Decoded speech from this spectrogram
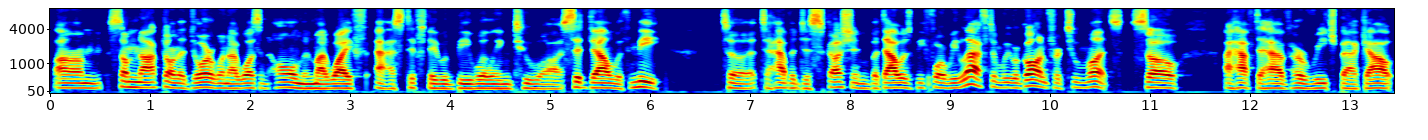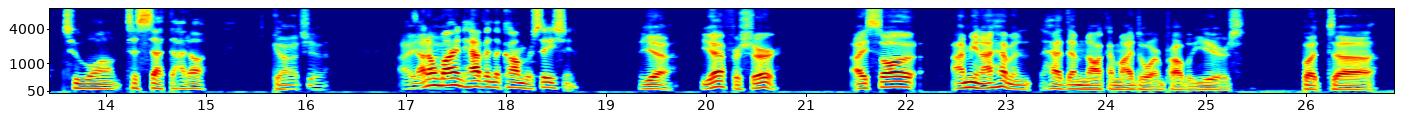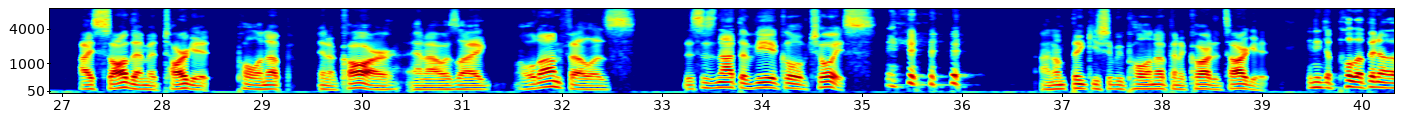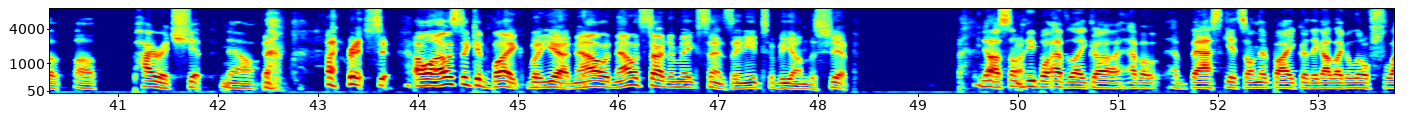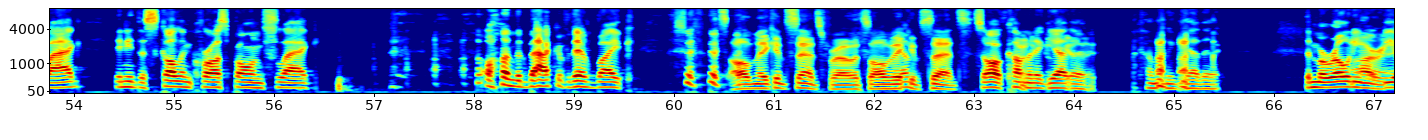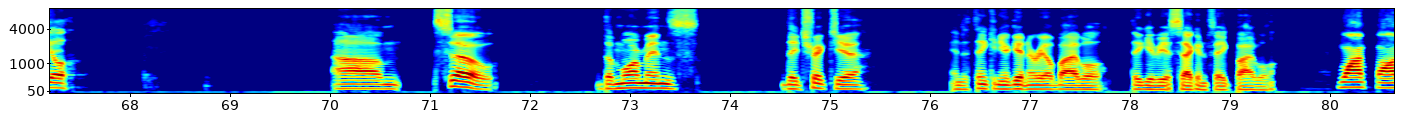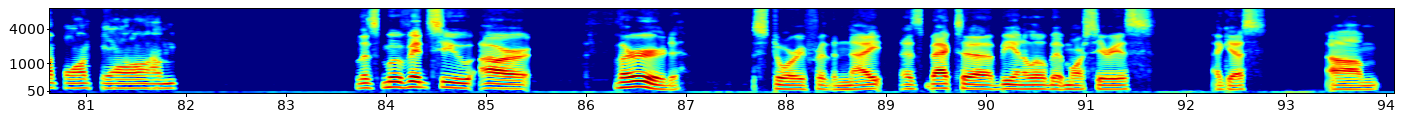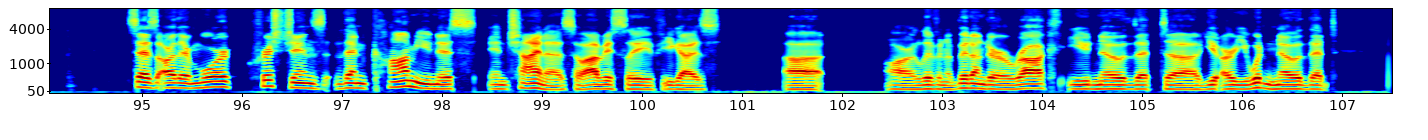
Um, some knocked on the door when I wasn't home, and my wife asked if they would be willing to uh, sit down with me to to have a discussion. But that was before we left, and we were gone for two months. So I have to have her reach back out to um to set that up. Gotcha. I, I don't uh, mind having the conversation. Yeah, yeah, for sure. I saw. I mean, I haven't had them knock on my door in probably years, but uh, I saw them at Target pulling up in a car, and I was like, "Hold on, fellas, this is not the vehicle of choice. I don't think you should be pulling up in a car to Target." you need to pull up in a, a pirate ship now. Pirate ship. Oh, well, I was thinking bike, but yeah, now now it's starting to make sense. They need to be on the ship. You know, some people have like uh have a have baskets on their bike, or they got like a little flag. They need the skull and crossbone flag on the back of their bike. It's all making sense, bro. It's all Yep. making sense. It's all coming to together. Coming together. The Moroni All right. mobile. Um, so the Mormons, they tricked you into thinking you're getting a real Bible. They give you a second fake Bible. Womp womp womp womp. Let's move into our third story for the night. That's back to being a little bit more serious, I guess. Um, says, are there more Christians than communists in China? So obviously, if you guys uh, are living a bit under a rock, you know that uh, you or you wouldn't know that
